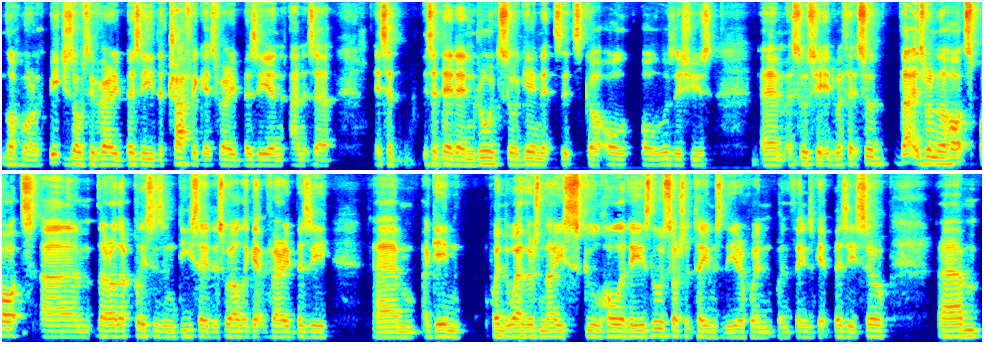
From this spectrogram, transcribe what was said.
Lochmore Beach is obviously very busy. The traffic gets very busy, and, and it's a it's a it's a dead end road. So again, it's it's got all all those issues um, associated with it. So that is one of the hotspots. Um, there are other places in Deeside as well that get very busy. Um, again, when the weather's nice, school holidays, those sorts of times of the year when when things get busy. So um,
